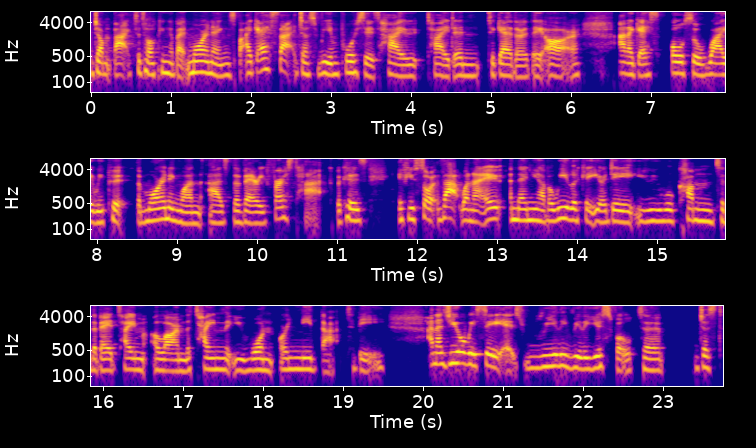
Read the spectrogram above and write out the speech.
jump back to talking about mornings, but I guess that just reinforces how tied in together they are. And I guess also why we put the morning one as the very first hack, because if you sort that one out and then you have a wee look at your day, you will come to the bedtime alarm the time that you want or need that to be. And as you always say, it's really, really useful to just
